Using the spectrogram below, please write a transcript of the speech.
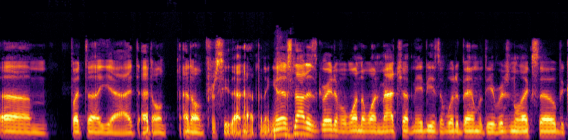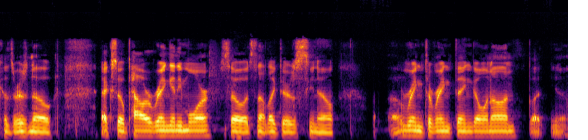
Um, but uh, yeah, I, I don't I don't foresee that happening, and it's not as great of a one to one matchup maybe as it would have been with the original X-O because there is no X-O power ring anymore, so it's not like there's you know a ring to ring thing going on. But you know,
